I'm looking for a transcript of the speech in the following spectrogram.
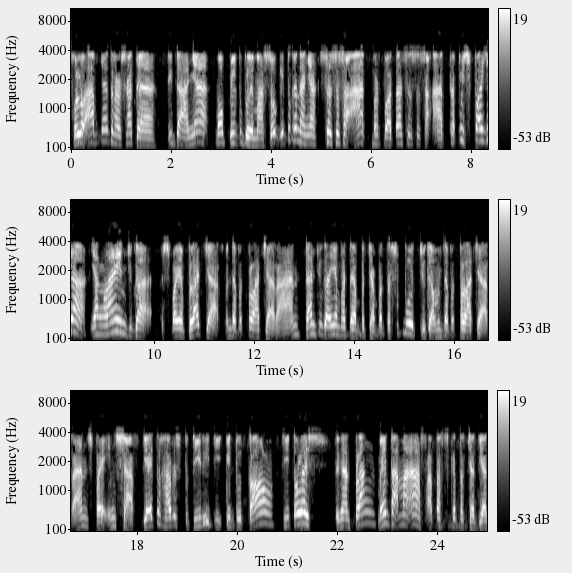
Follow up-nya itu harus ada tidak hanya mobil itu boleh masuk, itu kan hanya sesesaat, perbuatan sesesaat. Tapi supaya yang lain juga supaya belajar, mendapat pelajaran, dan juga yang pada pejabat tersebut juga mendapat pelajaran supaya insaf. Dia itu harus berdiri di pintu tol, ditulis dengan plang minta maaf atas keterjadian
